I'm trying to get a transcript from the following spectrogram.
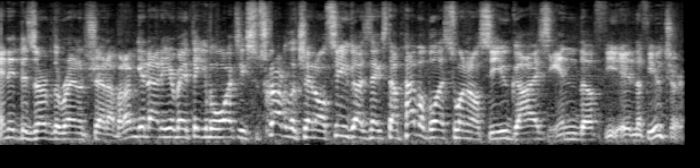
and it deserved the random shout out. But I'm getting out of here, man. Thank you for watching. Subscribe to the channel. I'll see you guys next time. Have a blessed one, and I'll see you guys in the, in the future.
